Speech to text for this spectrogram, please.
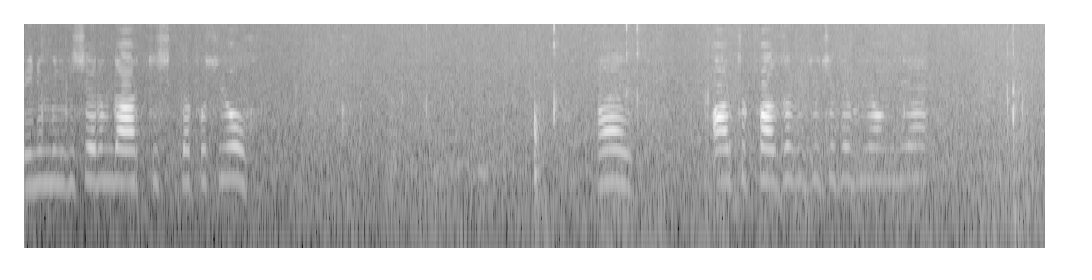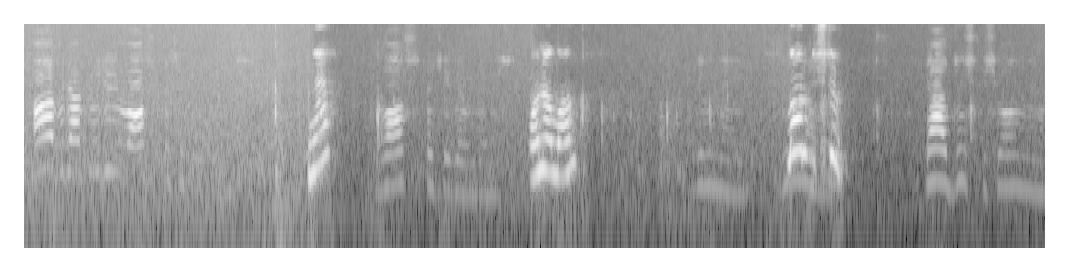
Benim bilgisayarımda artış deposu yok. Hayır. Artık fazla video çekebiliyorum diye. Aa bir dakika videoyu Vals'ta çekebiliriz. Ne? Vals'ta çekebiliriz. O ne lan? Bilmeyin. Lan düştüm. Ya düş bir şey olmuyor.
